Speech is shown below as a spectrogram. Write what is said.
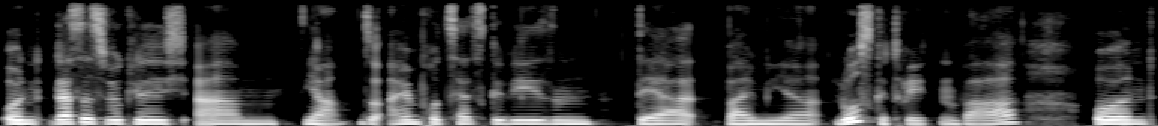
Und das ist wirklich, ähm, ja, so ein Prozess gewesen, der bei mir losgetreten war. Und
